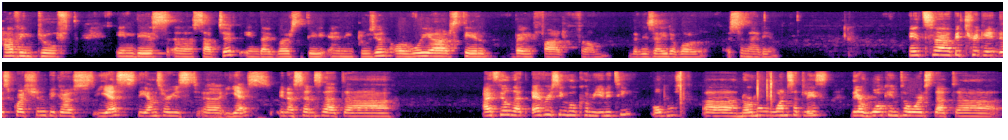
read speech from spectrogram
have improved in this uh, subject, in diversity and inclusion, or we are still very far from the desirable scenario? It's a bit tricky, this question, because yes, the answer is uh, yes, in a sense that uh, I feel that every single community, almost uh, normal ones at least, they are walking towards that uh,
